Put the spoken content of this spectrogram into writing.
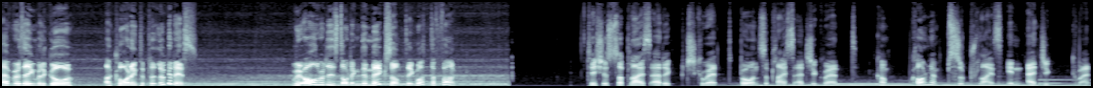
Everything will go according to plan. Look at this! We're already starting to make something, what the fuck? Tissue supplies adequate bone supplies adequate, corner supplies inadequate.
